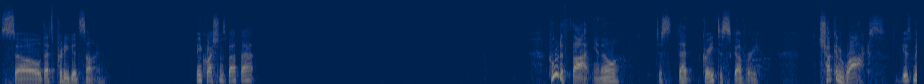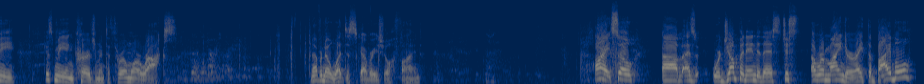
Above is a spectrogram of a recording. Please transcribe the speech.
So that's pretty good sign. Any questions about that? Who would have thought, you know, just that great discovery? Chucking rocks gives me, gives me encouragement to throw more rocks. Never know what discoveries you'll find. All right, so um, as we're jumping into this, just a reminder, right? The Bible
